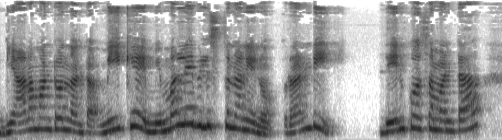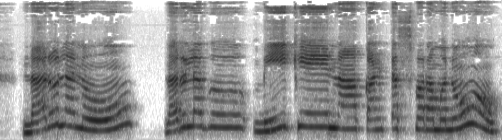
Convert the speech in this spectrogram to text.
జ్ఞానం అంటుందంట మీకే మిమ్మల్నే పిలుస్తున్నా నేను. రండి. దేనికోసం అంట నరులను నరులకు మీకే నా కంఠస్వరమును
